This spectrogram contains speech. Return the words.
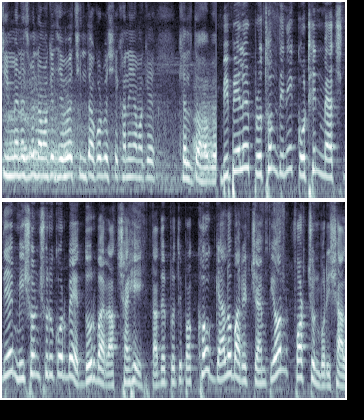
team management আমাকে যেভাবে চিন্তা করবে, সেখানেই আমাকে খেলতে হবে। বিপিএল এর প্রথম দিনে কঠিন ম্যাচ দিয়ে মিশন শুরু করবে দুর্বার রাজশাহী। তাদের প্রতিপক্ষ গেল বারের champion Fortune Barishal.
